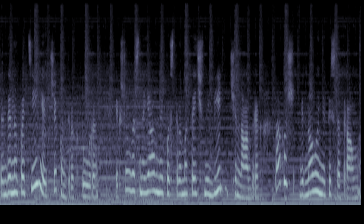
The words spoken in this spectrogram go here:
тендинопатії чи контрактури, якщо у вас наявний посттравматичний біль чи набряк, також відновлення після травми.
